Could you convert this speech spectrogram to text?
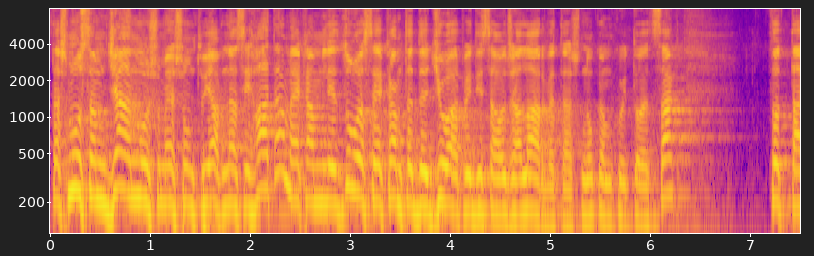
tash mu s'më gjan mu shumë e shumë t'u jap nasihata, ma e kam lexuar se e kam dëgjuar prej disa hoxhallarëve tash, nuk më kujtohet saktë. Thotë ta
